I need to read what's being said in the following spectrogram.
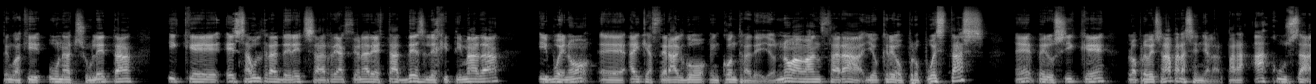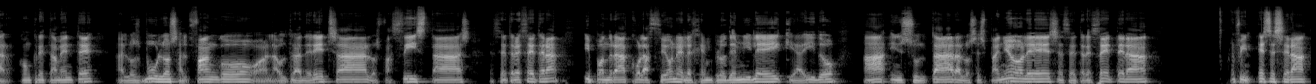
tengo aquí una chuleta, y que esa ultraderecha reaccionaria está deslegitimada, y bueno, eh, hay que hacer algo en contra de ello. No avanzará, yo creo, propuestas, ¿eh? pero sí que lo aprovechará para señalar, para acusar concretamente a los bulos, al fango, a la ultraderecha, a los fascistas, etcétera, etcétera, y pondrá a colación el ejemplo de Milley, que ha ido a insultar a los españoles, etcétera, etcétera. En fin, esa será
